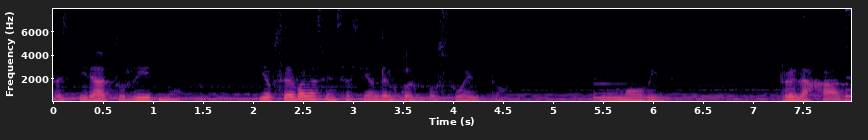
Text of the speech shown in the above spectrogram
Respira a tu ritmo y observa la sensación del cuerpo suelto, inmóvil, relajado.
